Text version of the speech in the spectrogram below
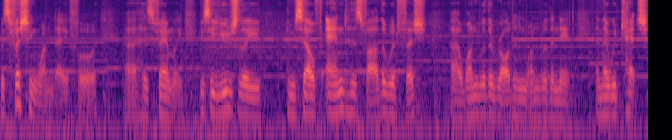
was fishing one day for uh, his family. You see, usually himself and his father would fish, uh, one with a rod and one with a net, and they would catch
